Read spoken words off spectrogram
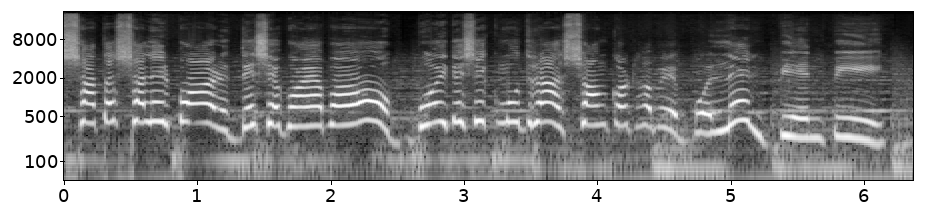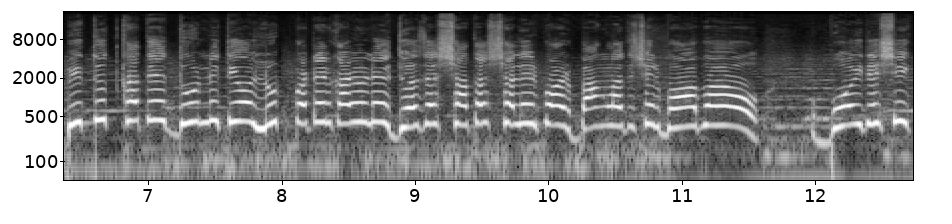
সালের পর দেশে ভয়াবহ বৈদেশিক মুদ্রা সংকট হবে বললেন বিএনপি বিদ্যুৎ খাতে দুর্নীতি ও লুটপাটের কারণে দু হাজার সাতাশ সালের পর বাংলাদেশের ভয়াবহ বৈদেশিক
